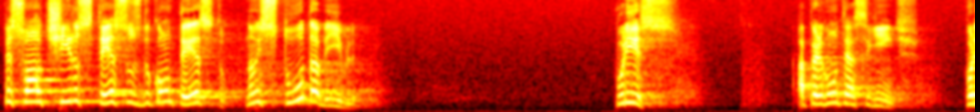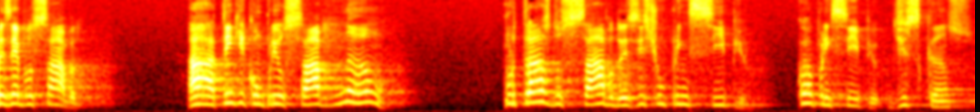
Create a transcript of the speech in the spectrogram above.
O pessoal tira os textos do contexto, não estuda a Bíblia. Por isso, a pergunta é a seguinte: por exemplo, o sábado. Ah, tem que cumprir o sábado? Não. Por trás do sábado existe um princípio. Qual é o princípio? Descanso.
